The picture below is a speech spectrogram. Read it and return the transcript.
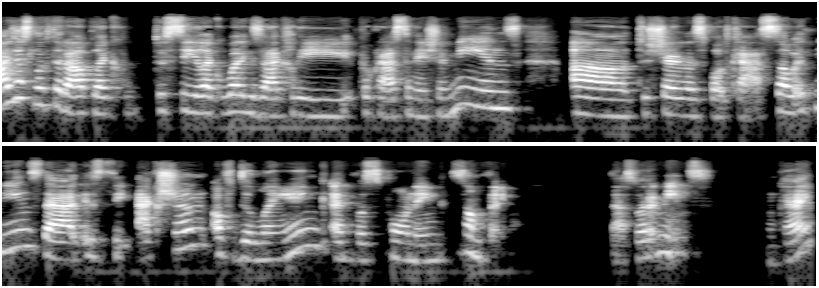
I just looked it up like to see like what exactly procrastination means uh, to share this podcast. So it means that it's the action of delaying and postponing something. That's what it means. Okay.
